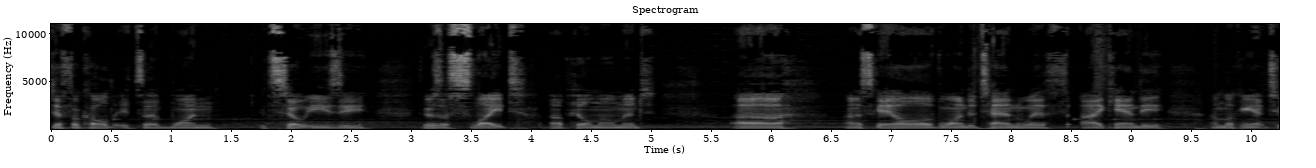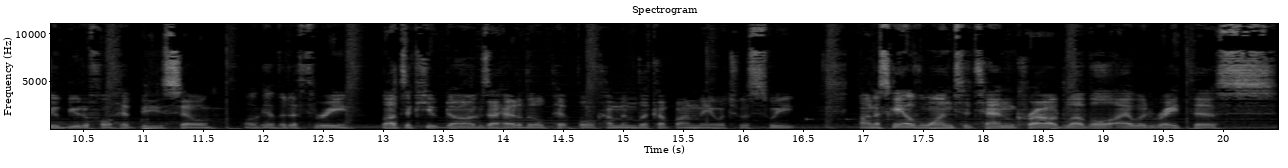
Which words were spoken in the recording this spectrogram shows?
difficult, it's a 1. It's so easy. There's a slight uphill moment. Uh, on a scale of 1 to 10 with eye candy, I'm looking at two beautiful hippies, so I'll give it a three. Lots of cute dogs. I had a little pit bull come and lick up on me, which was sweet. On a scale of one to 10 crowd level, I would rate this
